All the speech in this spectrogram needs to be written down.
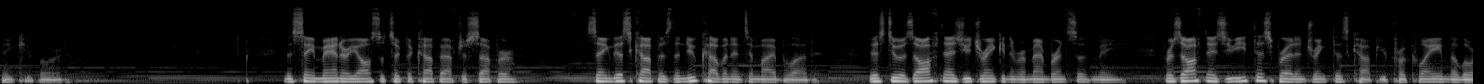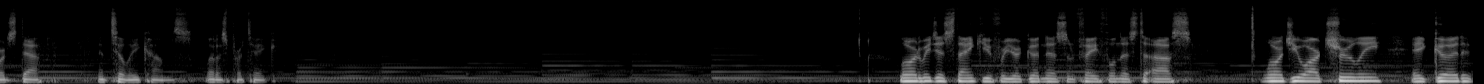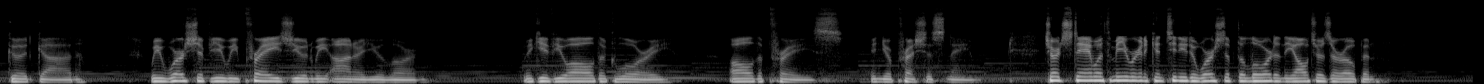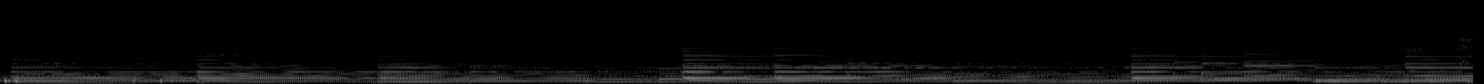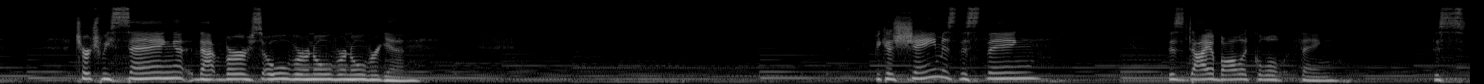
Thank you, Lord. In the same manner, he also took the cup after supper, saying, This cup is the new covenant in my blood. This do as often as you drink it in remembrance of me. For as often as you eat this bread and drink this cup, you proclaim the Lord's death until he comes. Let us partake. Lord, we just thank you for your goodness and faithfulness to us. Lord, you are truly a good, good God. We worship you, we praise you, and we honor you, Lord. We give you all the glory, all the praise in your precious name. Church, stand with me. We're going to continue to worship the Lord, and the altars are open. Church, we sang that verse over and over and over again. Because shame is this thing, this diabolical thing, this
